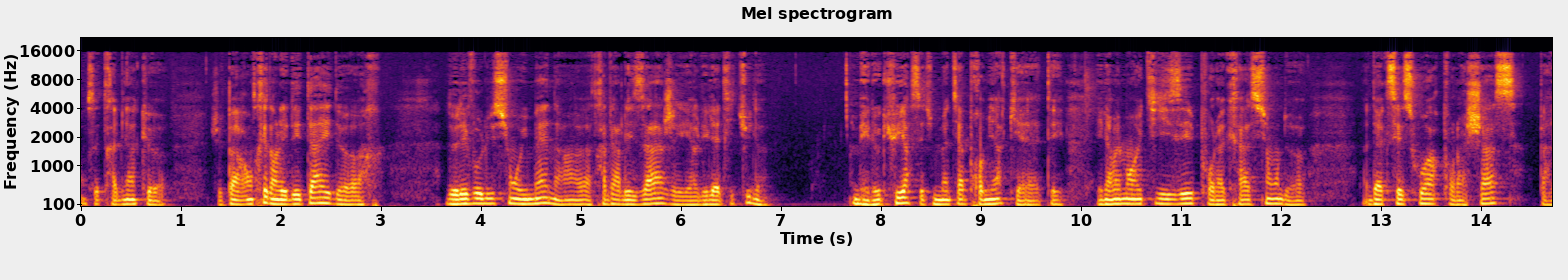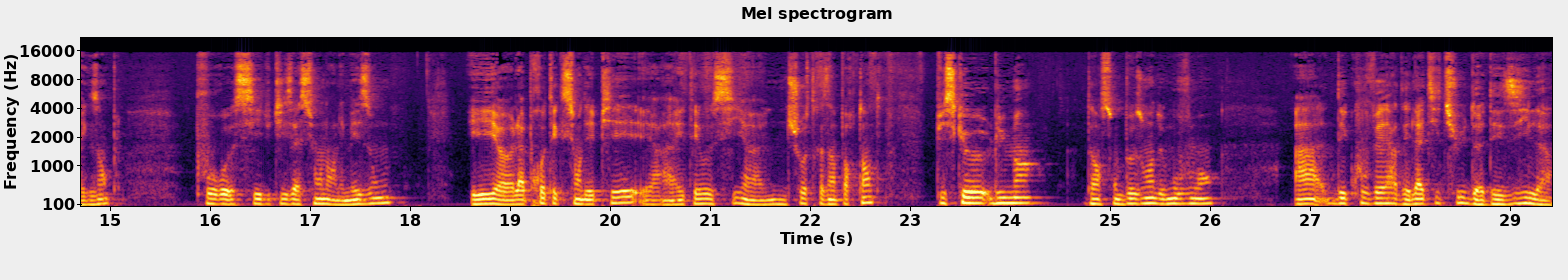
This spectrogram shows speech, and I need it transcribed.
on sait très bien que je ne vais pas rentrer dans les détails de, l'évolution humaine hein, à travers les âges et les latitudes. Mais le cuir, c'est une matière première qui a été énormément utilisée pour la création d'accessoires pour la chasse, par exemple, pour aussi l'utilisation dans les maisons, et euh, la protection des pieds a été aussi euh, une chose très importante, puisque l'humain, dans son besoin de mouvement, a découvert des latitudes, des îles,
